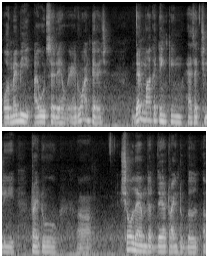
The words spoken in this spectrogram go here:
or maybe I would say they have an advantage. Their marketing team has actually tried to uh, show them that they are trying to build a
